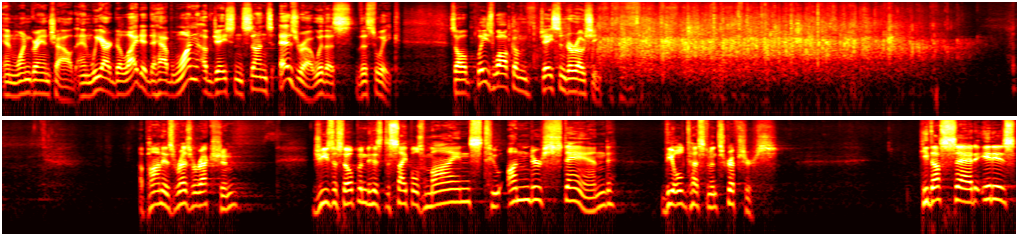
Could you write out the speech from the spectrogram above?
and one grandchild. And we are delighted to have one of Jason's sons, Ezra, with us this week. So please welcome Jason DeRouchie. Upon his resurrection, Jesus opened his disciples' minds to understand the Old Testament scriptures. He thus said, It is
